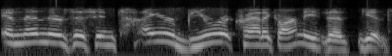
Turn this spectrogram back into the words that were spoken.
and then there's this entire bureaucratic army that gets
